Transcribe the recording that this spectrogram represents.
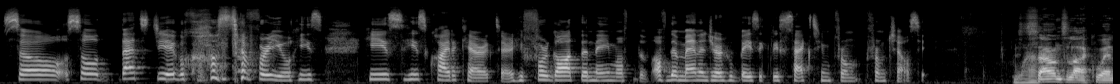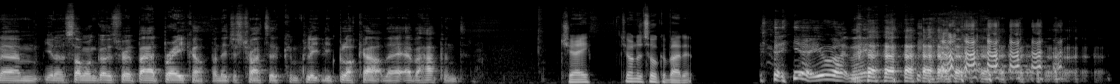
So so that's Diego Costa for you. He's he's he's quite a character. He forgot the name of the of the manager who basically sacked him from from Chelsea. Wow. Sounds like when um, you know someone goes through a bad breakup and they just try to completely block out that it ever happened. Jay, do you want to talk about it? yeah, you're right, mate.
